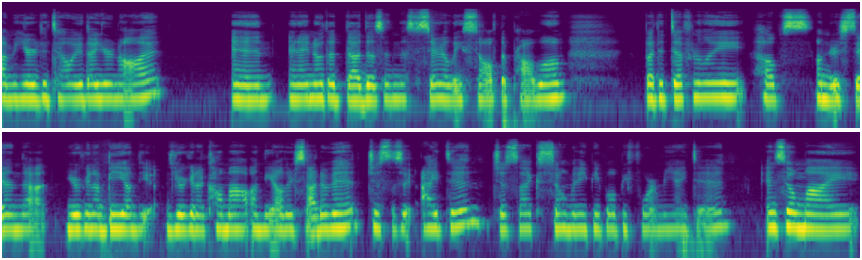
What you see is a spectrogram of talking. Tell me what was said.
I'm here to tell you that you're not. And and I know that that doesn't necessarily solve the problem, but it definitely helps understand that you're gonna be on the you're gonna come out on the other side of it just as I did, just like so many people before me I did. And so my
